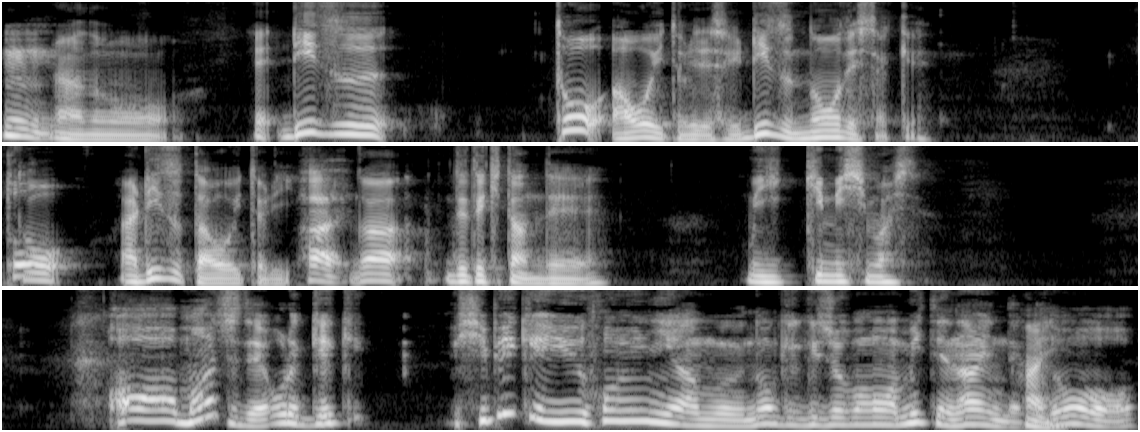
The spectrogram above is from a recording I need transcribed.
うん。あの、え、リズと青い鳥でしたっけ？リズノーでしたっけ？と、と、あ、リズと青い鳥はい。が出てきたんで、もう一気見しました。ああ、マジで？俺、劇、響けユーフォニアムの劇場版は見てないんだけど、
